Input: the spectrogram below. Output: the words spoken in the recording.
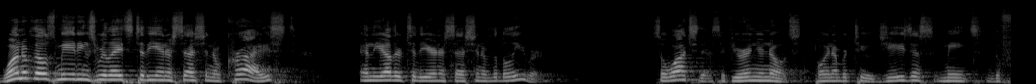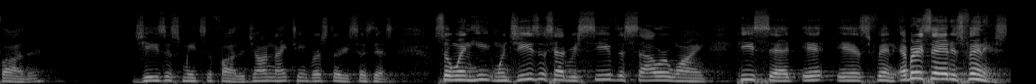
One of those meetings relates to the intercession of Christ, and the other to the intercession of the believer. So, watch this. If you're in your notes, point number two Jesus meets the Father. Jesus meets the Father. John 19, verse 30 says this. So when he when Jesus had received the sour wine, he said, It is finished. Everybody say it is finished.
